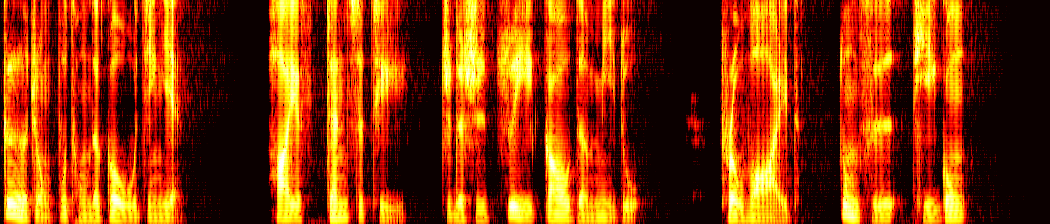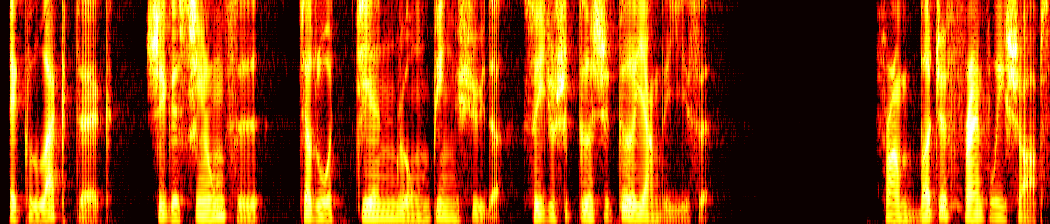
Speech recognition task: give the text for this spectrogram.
各种不同的购物经验。Highest density 指的是最高的密度。 Provide 动词提供。Eclectic 是一个形容词，叫做兼容并蓄的，所以就是各式各样的意思。From budget-friendly shops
